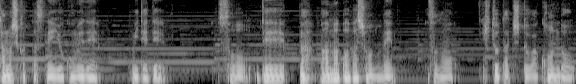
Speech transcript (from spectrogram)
楽しかったですね、横目で見てて。そう。で、まあ、ママパパ賞のね、その人たちとは今度、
